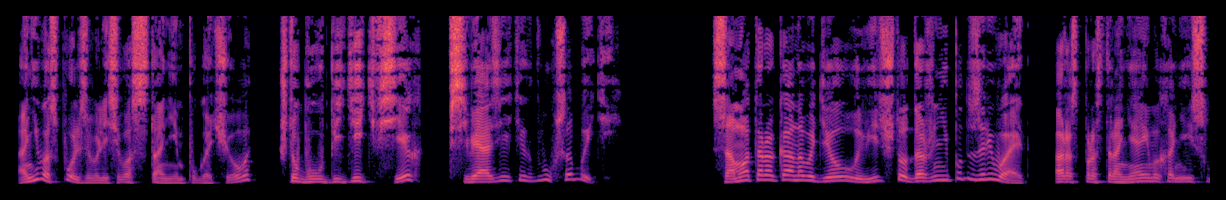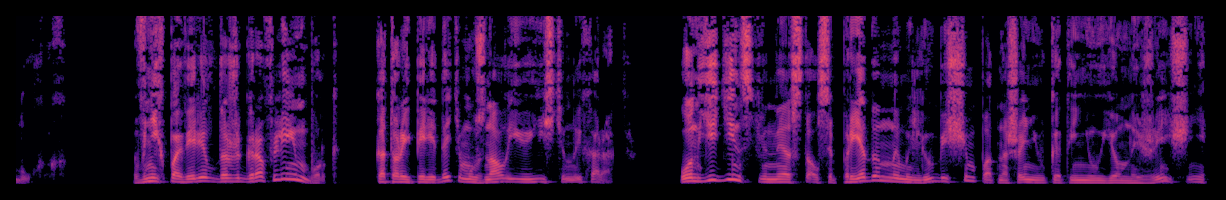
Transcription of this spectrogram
Они воспользовались восстанием Пугачева, чтобы убедить всех в связи этих двух событий. Сама Тараканова делала вид, что даже не подозревает о распространяемых о ней слухах. В них поверил даже граф Лимбург, который перед этим узнал ее истинный характер. Он единственный остался преданным и любящим по отношению к этой неуемной женщине,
